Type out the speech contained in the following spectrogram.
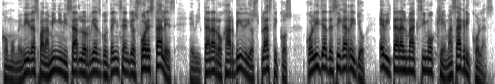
como medidas para minimizar los riesgos de incendios forestales, evitar arrojar vidrios, plásticos, colillas de cigarrillo, evitar al máximo quemas agrícolas.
